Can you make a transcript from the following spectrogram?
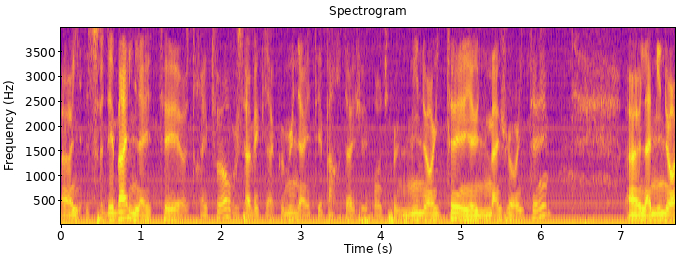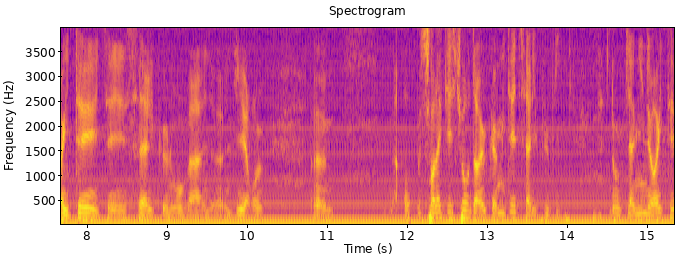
euh, ce débat, il a été très fort. Vous savez que la commune a été partagée entre une minorité et une majorité. la minorité était celle que l'on va dire sur la question d'un comité de salut public. Donc la minorité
